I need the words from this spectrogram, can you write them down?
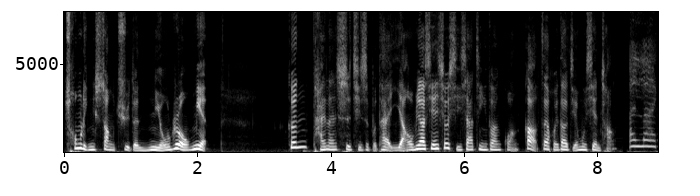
冲淋上去的牛肉面，跟台南市其实不太一样。我们要先休息一下，进一段广告，再回到节目现场。I like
